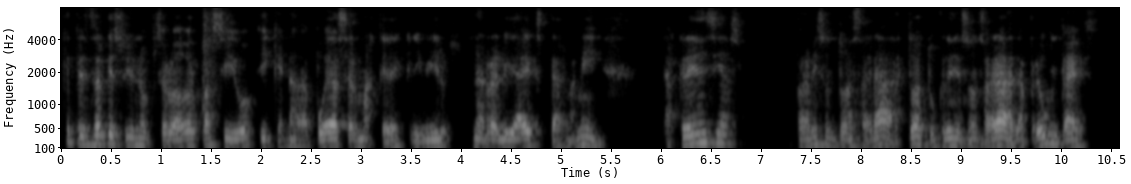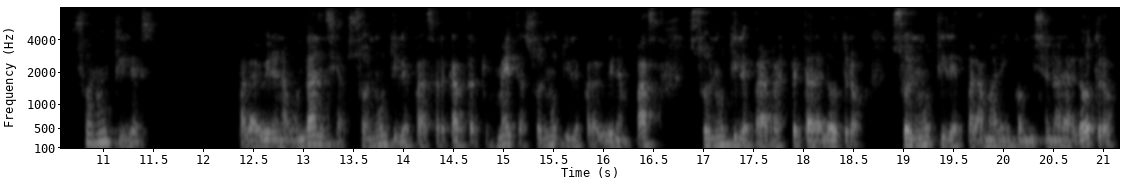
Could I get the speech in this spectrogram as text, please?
que pensar que soy un observador pasivo y que nada puede hacer más que describir una realidad externa a mí. Las creencias para mí son todas sagradas, todas tus creencias son sagradas. La pregunta es, son útiles para vivir en abundancia, son útiles para acercarte a tus metas, son útiles para vivir en paz, son útiles para respetar al otro, son útiles para amar incondicional al otro.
